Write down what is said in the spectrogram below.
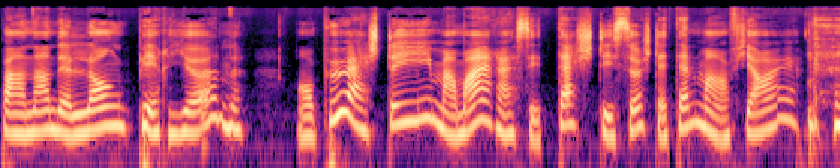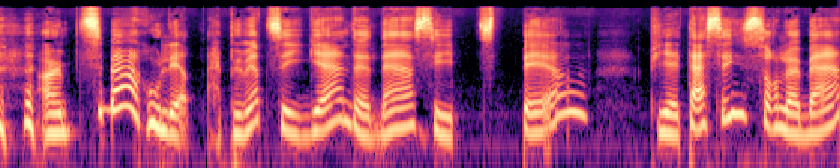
pendant de longues périodes. On peut acheter, ma mère, elle s'est acheté ça, j'étais tellement fière, un petit banc à roulette. Elle peut mettre ses gants dedans, ses petites pelles, puis elle est assise sur le banc,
